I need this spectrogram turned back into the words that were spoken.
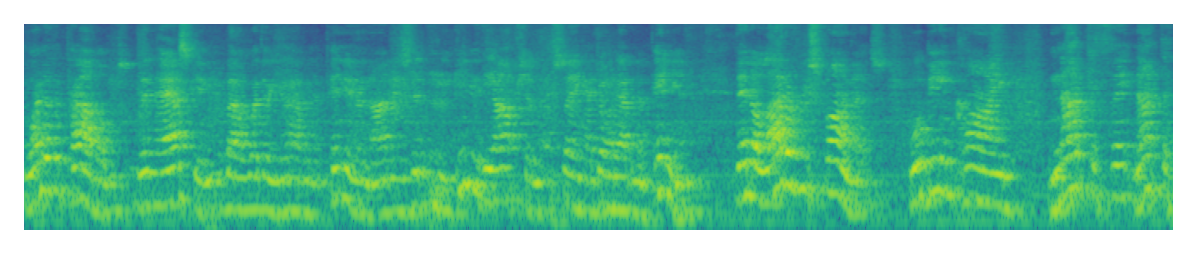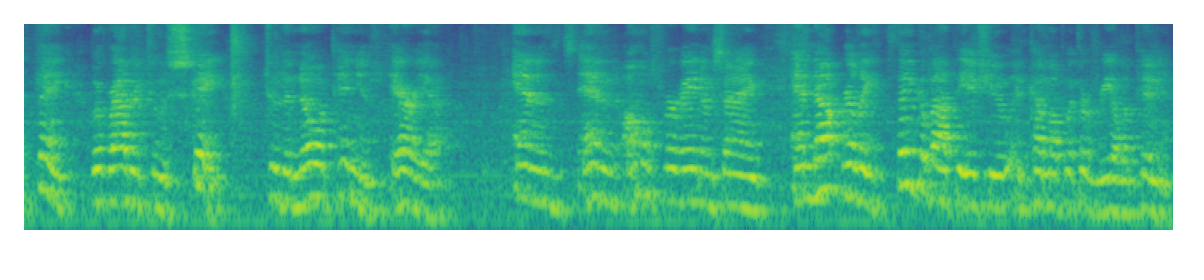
one of the problems with asking about whether you have an opinion or not is that if we give you the option of saying I don't have an opinion, then a lot of respondents will be inclined not to think, not to think, but rather to escape to the no opinion area and, and almost verbatim saying, and not really think about the issue and come up with a real opinion.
